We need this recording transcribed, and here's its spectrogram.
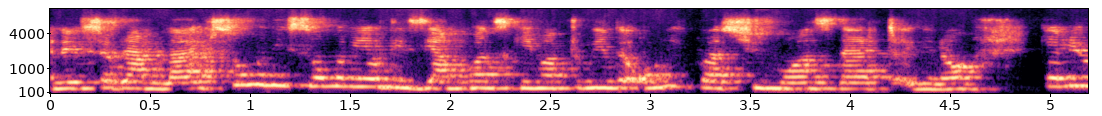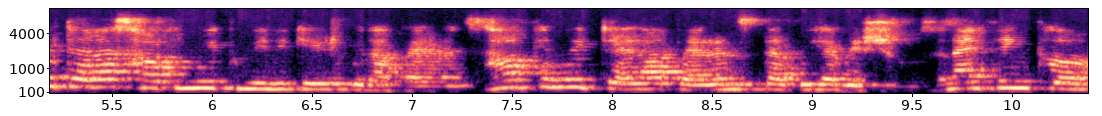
an Instagram live, so many, so many of these young ones came up to me and the only question was that, you know, can you tell us how can we communicate with our parents? How can we tell our parents that we have issues? And I think uh,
